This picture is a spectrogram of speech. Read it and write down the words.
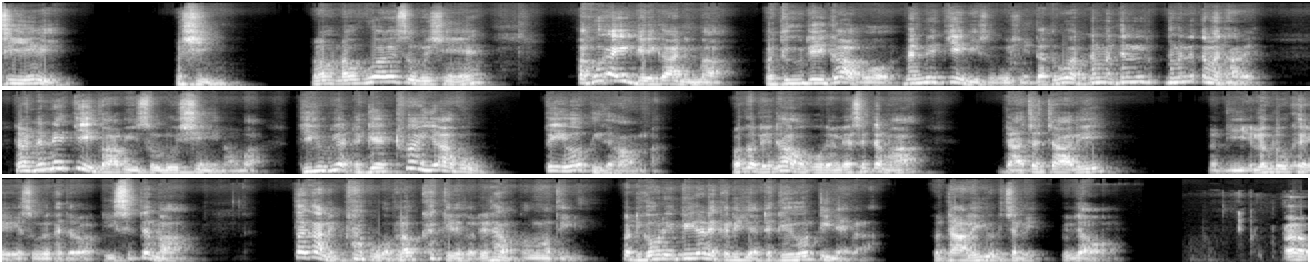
စီရင်းတွေမရှိဘူးနော်နောက်ဘူးကဆိုလို့ရှိရင်အခုအဲ့ဒီဒေကနေမှဘသူတွေကဘောနှစ်နှစ်ပြည့်ပြီဆိုလို့ရှိရင်ဒါသူကနှစ်မိနစ်နှစ်မိနစ်တတ်မှတ်ထားတယ်ဒါနှစ်နှစ်ပြည့်သွားပြီဆိုလို့ရှိရင်တော့မှဒီလူတွေကတကယ်ထွက်ရဖို့တည်ရောတည်ကြအောင်လား ဘာလို့လဲလင်းထောင်ကိုယ်တိုင်လဲစစ်တပ်မှာဒါကြကြလေးဒီအလုပ်လုပ်ခဲ့ရဆိုတဲ့ခါကျတော့ဒီစစ်တပ်မှာတက်ကနေထွက်ဖို့ကဘယ်လောက်ခက်ခဲလဲဆိုတော့လင်းထောင်ကောင်းကောင်းသိတယ်ဒီကောင်တွေပေးရတဲ့ကတိကတကယ်ရောတည်နေပါလားဆိုတော့ဒါလေးကိုတစ်ချက်လေးပြောပြအောင်အဲ့တော့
